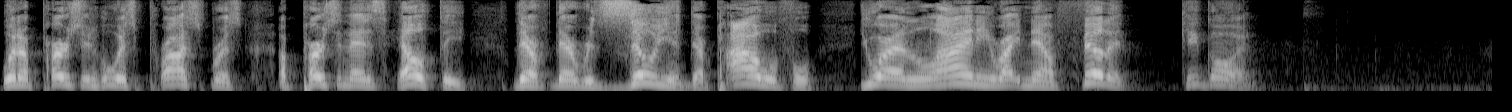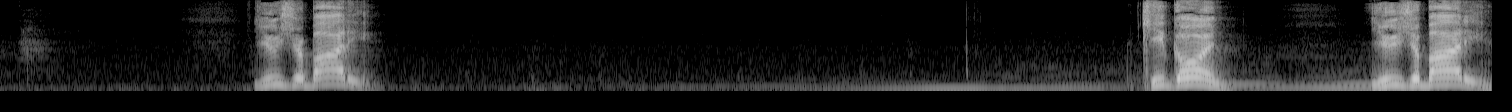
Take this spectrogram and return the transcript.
with a person who is prosperous, a person that is healthy. They're, they're resilient. They're powerful. You are aligning right now. Feel it. Keep going. Use your body. Keep going. Use your body.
